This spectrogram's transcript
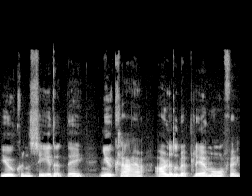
you can see that the nuclei are a little bit pleomorphic.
